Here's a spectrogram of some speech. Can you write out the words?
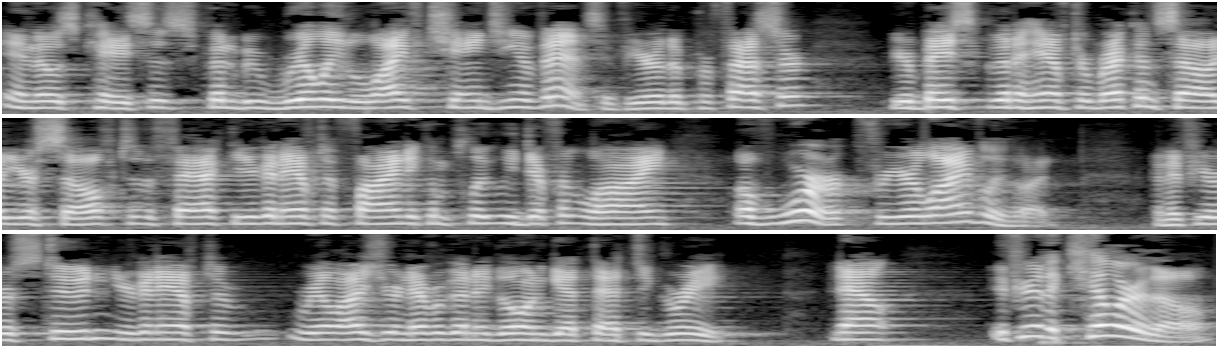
in those cases going to be really life-changing events. If you're the professor, you're basically going to have to reconcile yourself to the fact that you're going to have to find a completely different line of work for your livelihood. And if you're a student, you're going to have to realize you're never going to go and get that degree. Now, if you're the killer though,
